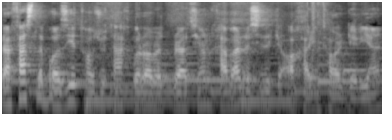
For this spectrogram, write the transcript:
در فصل بازی تاج و تخت به رابرت براتیون خبر رسیده که آخرین تارگرین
